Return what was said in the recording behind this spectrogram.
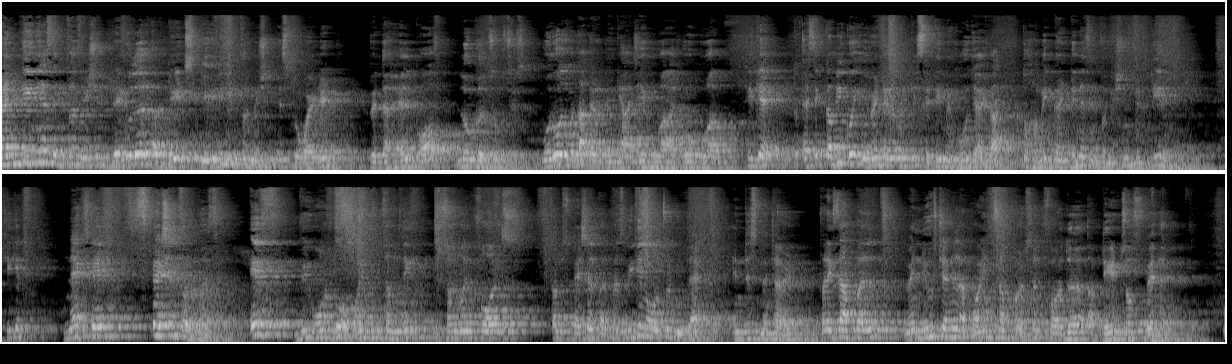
continuous information regular updates daily information is provided. With the help of local sources वो रोज बताते रहते हैं कि आज ये हुआ, आज वो हुआ, ठीक है? तो ऐसे कभी कोई इवेंट अगर उनकी सिटी में हो जाएगा तो हमें कंटिन्यूस इंफॉर्मेशन मिलती रहेगी, ठीक है? नेक्स्ट है special purpose if we want to appoint something someone for some special purpose we can also do that in this method for example when news channel appoint some person for the updates of weather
